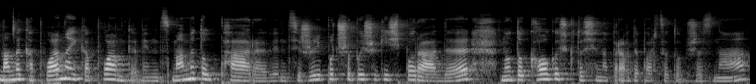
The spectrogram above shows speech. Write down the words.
Mamy kapłana i kapłankę, więc mamy tą parę, więc jeżeli potrzebujesz jakiejś porady, no to kogoś, kto się naprawdę bardzo dobrze zna,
